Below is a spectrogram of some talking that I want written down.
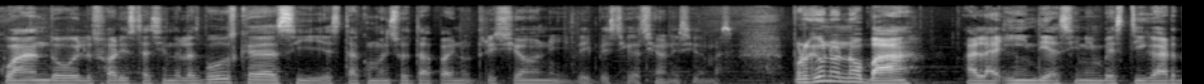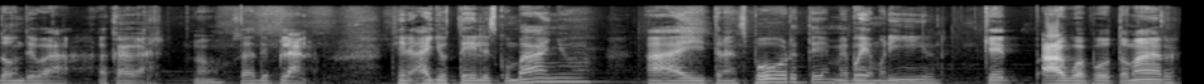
cuando el usuario está haciendo las búsquedas y está como en su etapa de nutrición y de investigaciones y demás. Porque uno no va a la India sin investigar dónde va a cagar, ¿no? O sea, de plano. Hay hoteles con baño, hay transporte, me voy a morir, qué agua puedo tomar.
